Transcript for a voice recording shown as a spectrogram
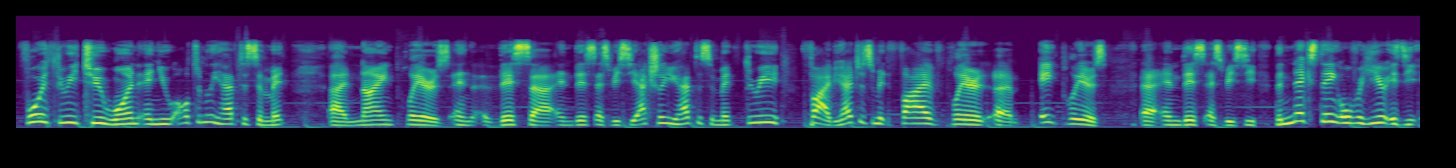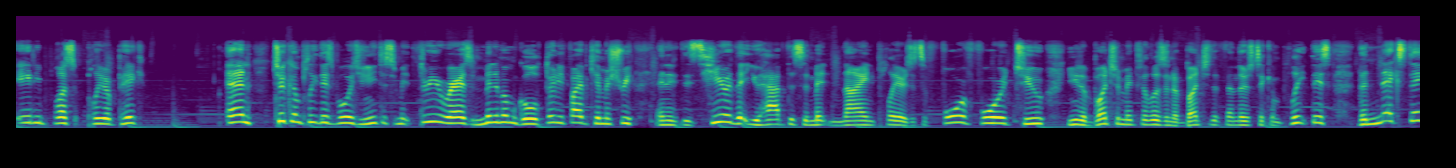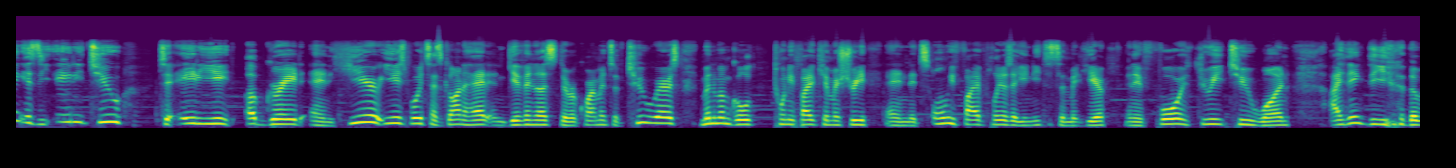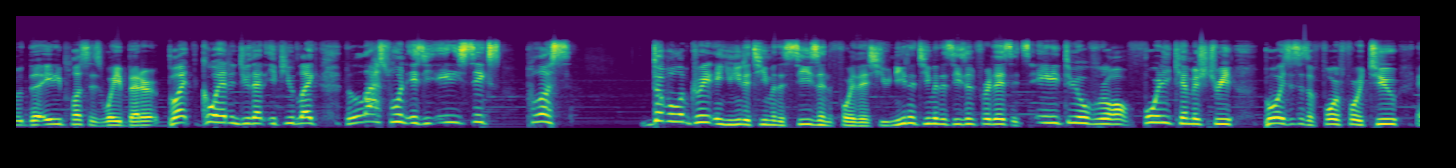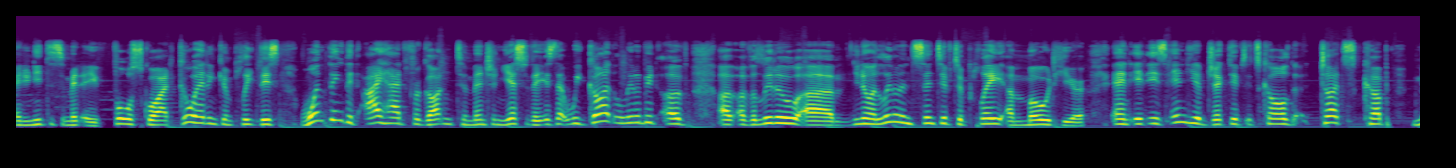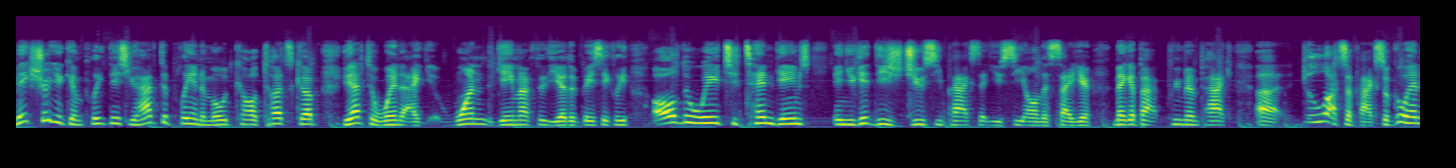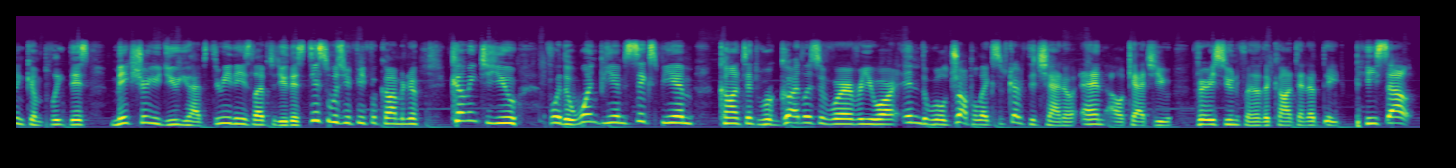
4 3 2 1 and you ultimately have to submit uh, nine players in this uh, in this SBC actually you have to submit three five you have to submit five players uh, eight players uh, in this SBC the next thing over here is the 80 plus player pick and to complete this, boys, you need to submit 3 rares, minimum gold, 35 chemistry, and it is here that you have to submit 9 players. It's a 4-4-2. You need a bunch of midfielders and a bunch of defenders to complete this. The next thing is the 82 to 88 upgrade and here EA Sports has gone ahead and given us the requirements of two rares, minimum gold, 25 chemistry, and it's only five players that you need to submit here in a 4 3 2 1. I think the, the, the 80 plus is way better, but go ahead and do that if you'd like. The last one is the 86 plus double upgrade and you need a team of the season for this. You need a team of the season for this. It's 83 overall 40 chemistry. Boys this is a 442 and you need to submit a full squad. Go ahead and complete this. One thing that i had forgotten to mention yesterday is that we got a little bit of of, of a little um, you know a little incentive to play a mode here and it is in the objectives. It's called TOTS cup. Make sure you complete this. You have to play in a mode called TOTS cup. You have to win like one game after the other basically all the way to 10 games and you get these juicy packs that you see on the side here. Mega pack premium pack uh, lots of packs. So go ahead and complete this. Make sure you do. You have three days left to do this. This was your fifa commoner coming to you for the 1 p.m 6 p.m content regardless of wherever you are in the world. Drop a like subscribe to the channel and i'll catch you very soon for another content update. Peace out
